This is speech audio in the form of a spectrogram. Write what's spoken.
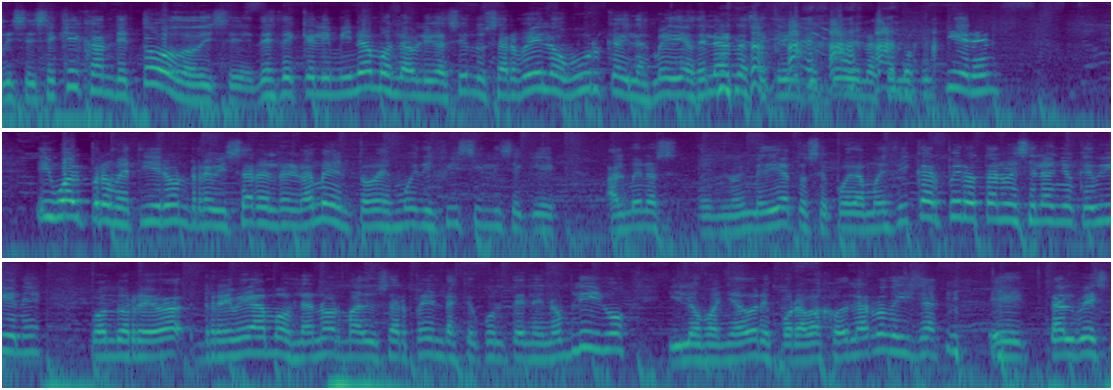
dice, se quejan de todo, dice, desde que eliminamos la obligación de usar velo, burka y las medias de lana, se creen que pueden hacer lo que quieren. Igual prometieron revisar el reglamento, es muy difícil, dice que al menos en lo inmediato se pueda modificar, pero tal vez el año que viene, cuando reveamos la norma de usar prendas que oculten el ombligo y los bañadores por abajo de la rodilla, eh, tal vez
